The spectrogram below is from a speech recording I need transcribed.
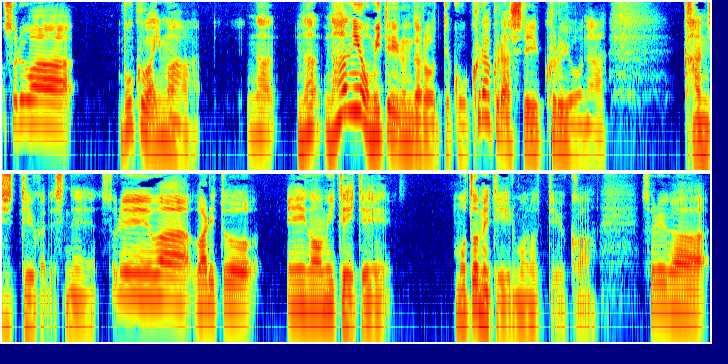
それは、僕は今、な、な、何を見ているんだろうってこう、クラクラしてくるような感じっていうかですね、それは割と映画を見ていて求めているものっていうか、それが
